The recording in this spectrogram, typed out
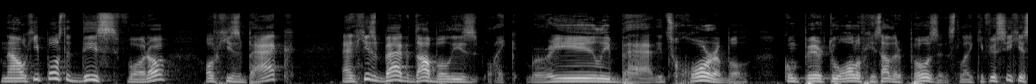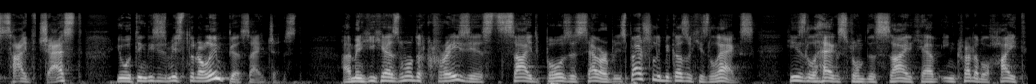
Now, he posted this photo of his back, and his back double is like really bad. It's horrible compared to all of his other poses. Like, if you see his side chest, you would think this is Mr. Olympia side chest. I mean, he has one of the craziest side poses ever, especially because of his legs. His legs from the side have incredible height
